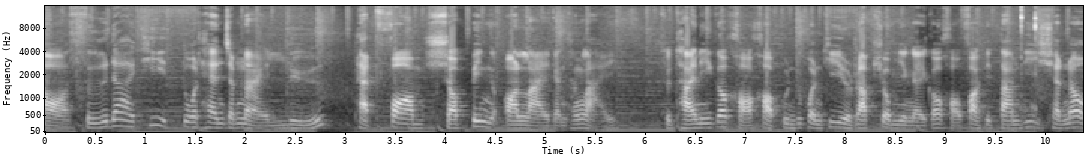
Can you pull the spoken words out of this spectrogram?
ต่อซื้อได้ที่ตัวแทนจำหน่าย หรือแพลตฟอร์มช้อปปิ้งออนไลน์กันทั้งหลาย สุดท้ายนี้ก็ขอขอบคุณทุกคนที่รับชมยังไง ก็ขอฝากติดตามที่ Channel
